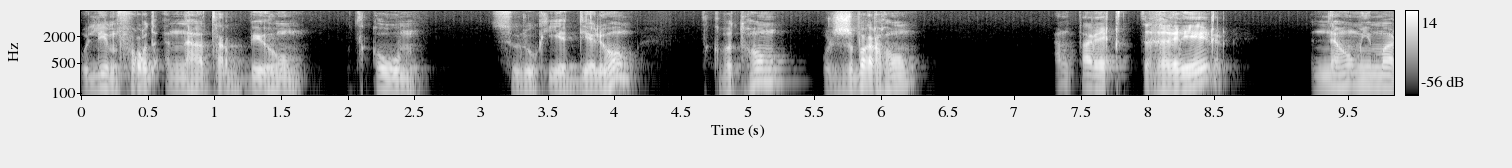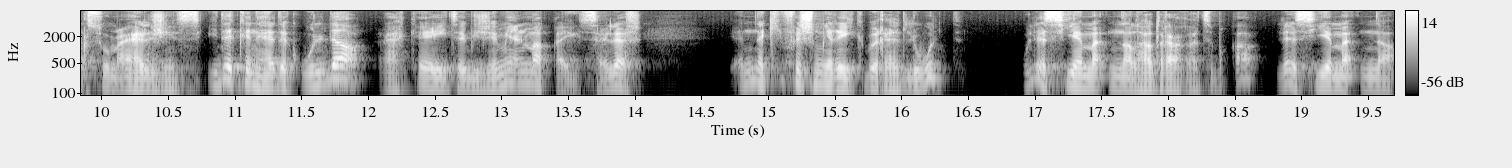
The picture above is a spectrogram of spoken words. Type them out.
واللي مفروض أنها تربيهم وتقوم السلوكيات ديالهم تقبطهم وتجبرهم عن طريق التغرير انهم يمارسوا معها الجنس. إذا كان هذاك ولده راه كارثة بجميع المقاييس. علاش؟ لأن كيفاش ملي غيكبر هذا الولد؟ ولا سيما أن الهضرة غتبقى لا سيما أن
